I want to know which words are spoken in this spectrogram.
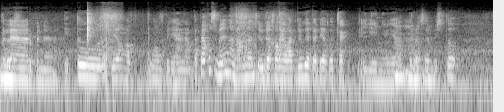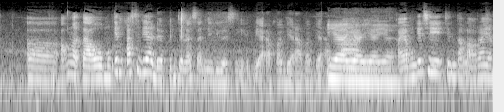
terus Benar, benar. gitu terus dia nggak mau punya anak tapi aku sebenarnya nggak nonton sih udah kelewat juga tadi aku cek IG-nya ya Mm-mm. terus habis itu eh, aku nggak tahu mungkin pasti dia ada penjelasannya juga sih biar apa biar apa biar apa Iya, iya, kayak iya, gitu. iya. kayak mungkin sih cinta Laura yang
